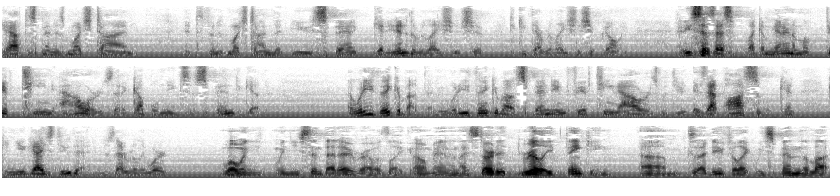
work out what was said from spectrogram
you have to spend as much time, you have to spend as much time that you spent getting into the relationship to keep that relationship going. And he says that's like a minimum of 15 hours that a couple needs to spend together. And what do you think about that? I mean, what do you think about spending 15 hours with you? Is that possible? Can can you guys do that? Does that really work? Well, when you, when you sent that over, I was like, oh man, and I started really thinking because I do feel like we spend a lot,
